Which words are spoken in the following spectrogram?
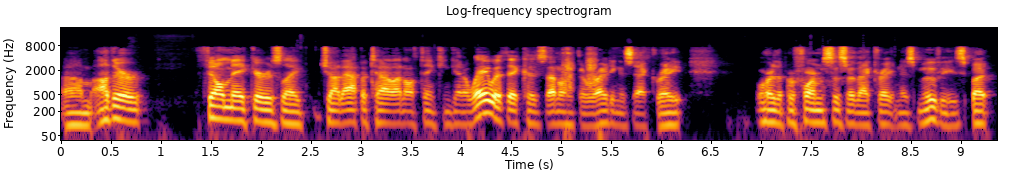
Um, other filmmakers like Judd Apatow, I don't think can get away with it because I don't think the writing is that great or the performances are that great in his movies. But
